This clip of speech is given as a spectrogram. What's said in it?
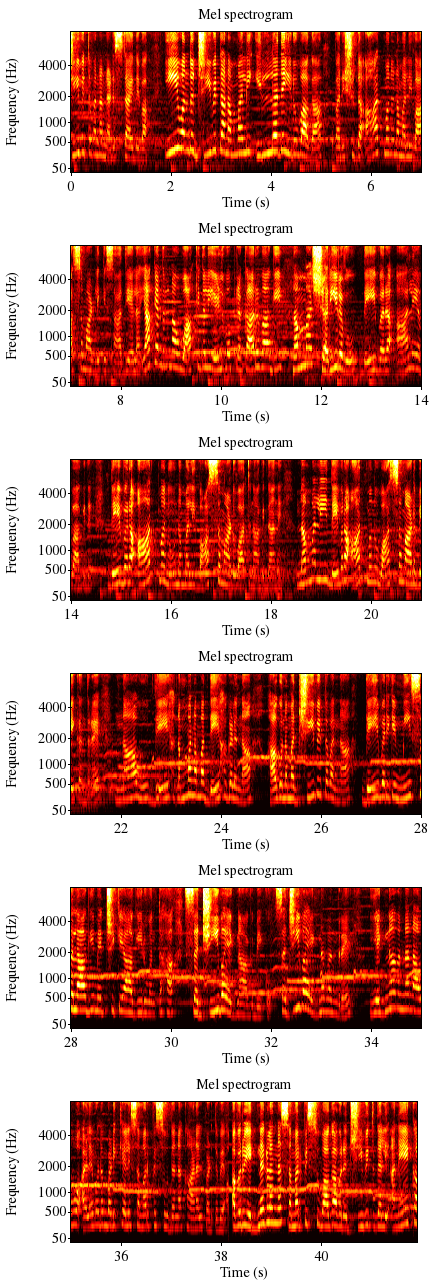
ಜೀವಿತವನ್ನು ನಡೆಸ್ತಾ ಇದ್ದೇವ. ಈ ಒಂದು ಜೀವಿತ ನಮ್ಮಲ್ಲಿ ಇಲ್ಲದೆ ಇರುವಾಗ ಪರಿಶುದ್ಧ ಆತ್ಮನು ನಮ್ಮಲ್ಲಿ ವಾಸ ಮಾಡಲಿಕ್ಕೆ ಸಾಧ್ಯ ಇಲ್ಲ. ಯಾಕೆಂದರೆ ನಾವು ವಾಕ್ಯದಲ್ಲಿ ಹೇಳುವ ಪ್ರಕಾರವಾಗಿ ನಮ್ಮ ಶರೀರವು ದೇವರ ಆಲಯವಾಗಿದೆ. ದೇವರ ಆತ್ಮನು ನಮ್ಮಲ್ಲಿ ವಾಸ ಮಾಡುವ ಆತನಾಗಿದ್ದಾನೆ ನಮ್ಮಲ್ಲಿ ದೇವರ ಆತ್ಮನು ವಾಸ ಮಾಡಬೇಕಂದ್ರೆ ನಾವು ದೇಹ, ನಮ್ಮ ನಮ್ಮ ದೇಹಗಳನ್ನು ಹಾಗೂ ನಮ್ಮ ಜೀವಿತವನ್ನು ದೇವರಿಗೆ ಮೀಸಲಾಗಿ ಮೆಚ್ಚುಗೆ ಆಗಿರುವಂತಹ ಸಜೀವ ಯಜ್ಞ ಆಗಬೇಕು. ಸಜೀವ ಯಜ್ಞವಂದ್ರೆ ಯಜ್ಞವನ್ನ ನಾವು ಹಳೆ ಒಡಂಬಡಿಕೆಯಲ್ಲಿ ಸಮರ್ಪಿಸುವುದನ್ನು ಕಾಣಲ್ಪಡ್ತೇವೆ. ಅವರು ಯಜ್ಞಗಳನ್ನು ಸಮರ್ಪಿಸುವಾಗ ಅವರ ಜೀವಿತದಲ್ಲಿ ಅನೇಕ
